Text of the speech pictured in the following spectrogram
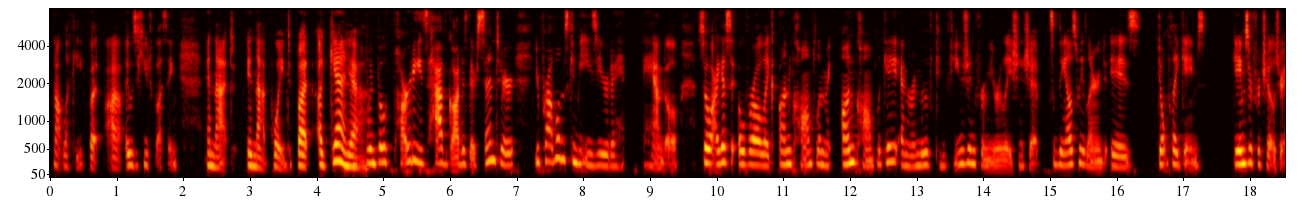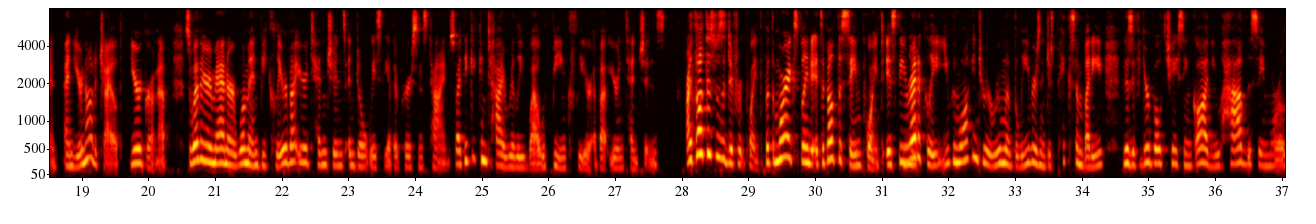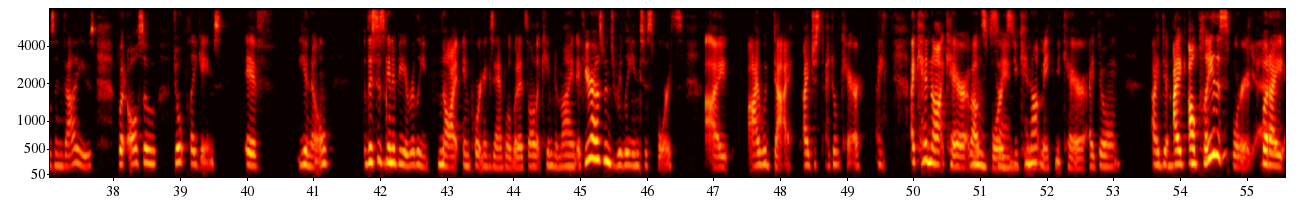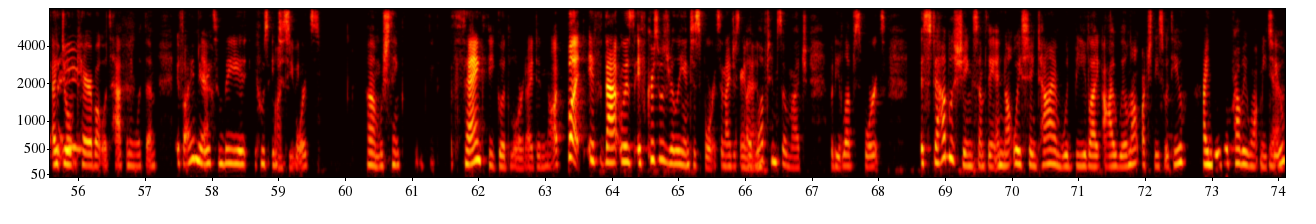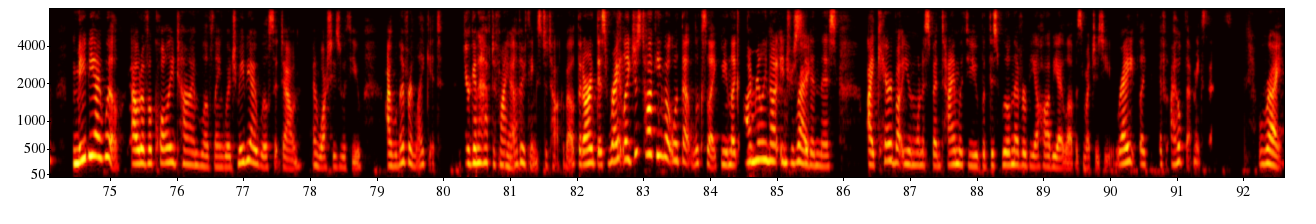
not lucky, but uh, it was a huge blessing in that in that point. But again, yeah. when both parties have God as their center, your problems can be easier to ha- handle. So I guess overall, like uncomplicate, uncomplicate, and remove confusion from your relationship. Something else we learned is don't play games. Games are for children, and you're not a child. You're a grown up. So, whether you're a man or a woman, be clear about your intentions and don't waste the other person's time. So, I think it can tie really well with being clear about your intentions. I thought this was a different point, but the more I explained it, it's about the same point. Is mm-hmm. theoretically, you can walk into a room of believers and just pick somebody because if you're both chasing God, you have the same morals and values, but also don't play games. If, you know, this is going to be a really not important example, but it's all that came to mind. If your husband's really into sports, I I would die. I just I don't care. I I cannot care about mm, sports. You cannot make me care. I don't I do, I, I'll play the sport, yes, but I, I don't care about what's happening with them. If I married yeah. somebody who's into sports, um, which thank thank the good Lord I did not. But if that was if Chris was really into sports and I just Amen. I loved him so much, but he loved sports, establishing something and not wasting time would be like, I will not watch these with you. I know you'll probably want me to. Yeah. Maybe I will. Out of a quality time love language, maybe I will sit down and watch these with you. I will never like it you're going to have to find yeah. other things to talk about that aren't this, right? Like just talking about what that looks like, being like, I'm really not interested right. in this. I care about you and want to spend time with you, but this will never be a hobby I love as much as you, right? Like, if, I hope that makes sense. Right.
